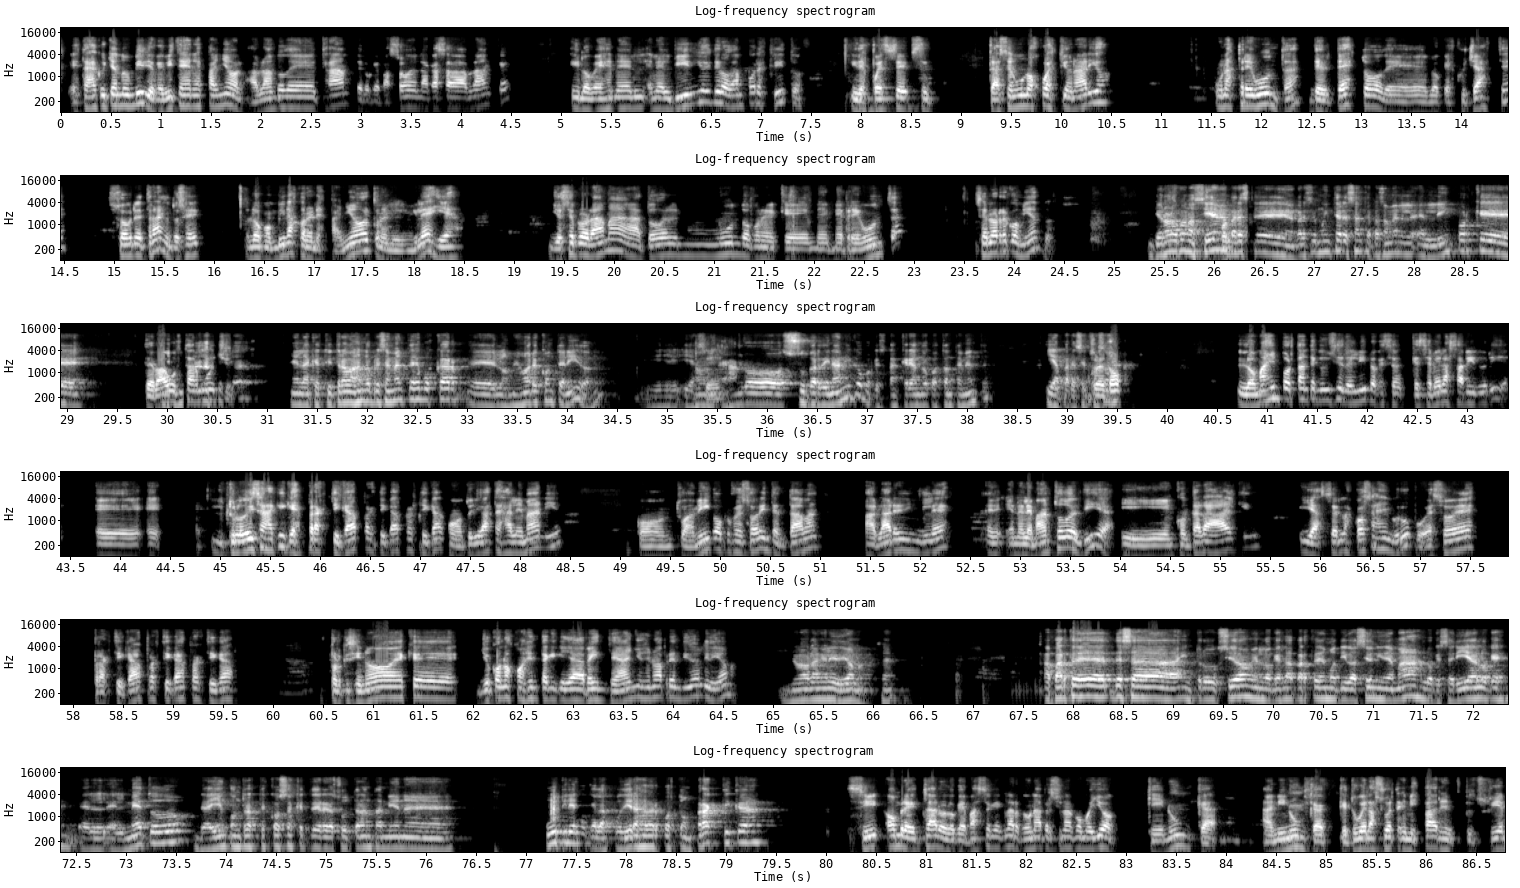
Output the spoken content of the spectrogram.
estás escuchando un vídeo que viste en español hablando de Trump, de lo que pasó en la Casa Blanca, y lo ves en el, en el vídeo y te lo dan por escrito. Y después se, te hacen unos cuestionarios, unas preguntas del texto, de lo que escuchaste sobre Trump. Entonces lo combinas con el español, con el inglés, y es. Yo ese programa a todo el mundo con el que me, me pregunta, se lo recomiendo. Yo no lo conocía, me parece, me parece muy interesante. Pásame el, el link porque te va a gustar mucho. En la que estoy trabajando precisamente es buscar eh, los mejores contenidos. Y, es, algo súper dinámico porque se están creando constantemente y aparece sobre todo, lo más importante que tú dices del libro que se, que se ve la sabiduría. Eh, eh, tú lo dices aquí, que es practicar, practicar, practicar. Cuando tú llegaste a Alemania, con tu amigo o profesor intentaban hablar en inglés, en, en, alemán todo el día y encontrar a alguien y hacer las cosas en grupo. Eso es practicar, practicar, practicar. Porque si no es que yo conozco a gente aquí que lleva 20 años y no ha aprendido el idioma. No hablan el idioma, sí. Aparte de, esa introducción en lo que es la parte de motivación y demás, lo que sería lo que es el, el método, de ahí encontraste cosas que te resultaran también eh, útiles o que las pudieras haber puesto en práctica. Sí, hombre, claro, lo que pasa es que, claro, que una persona como yo, que nunca, a mí nunca, que tuve la suerte que mis padres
